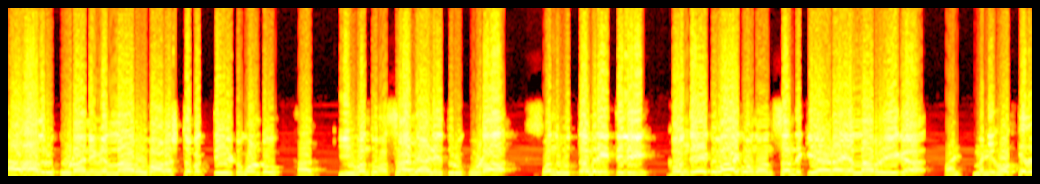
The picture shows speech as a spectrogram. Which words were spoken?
ಹೌದು. ಆದ್ರೂ ಕೂಡ ನೀವೆಲ್ಲಾರು ಬಹಳಷ್ಟು ಭಕ್ತಿ ಇಟ್ಕೊಂಡು ಹೌದ್. ಈ ಒಂದು ಹೊಸ ಮ್ಯಾಳ ಇದ್ರು ಕೂಡ ಒಂದು ಉತ್ತಮ ರೀತಿಲಿ ಬಹುತೇಕವಾಗಿ ಒಂದೊಂದ್ ಸಂದ್ ಕೇಳೋಣ ಎಲ್ಲಾರು ಈಗ ಮನೆಗೆ ಹೋಗ್ತಿದ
